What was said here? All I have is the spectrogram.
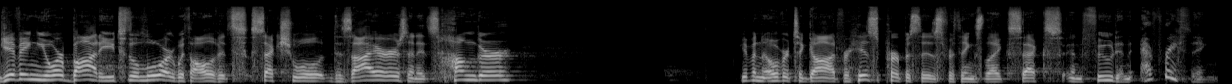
giving your body to the Lord with all of its sexual desires and its hunger, given over to God for His purposes for things like sex and food and everything.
